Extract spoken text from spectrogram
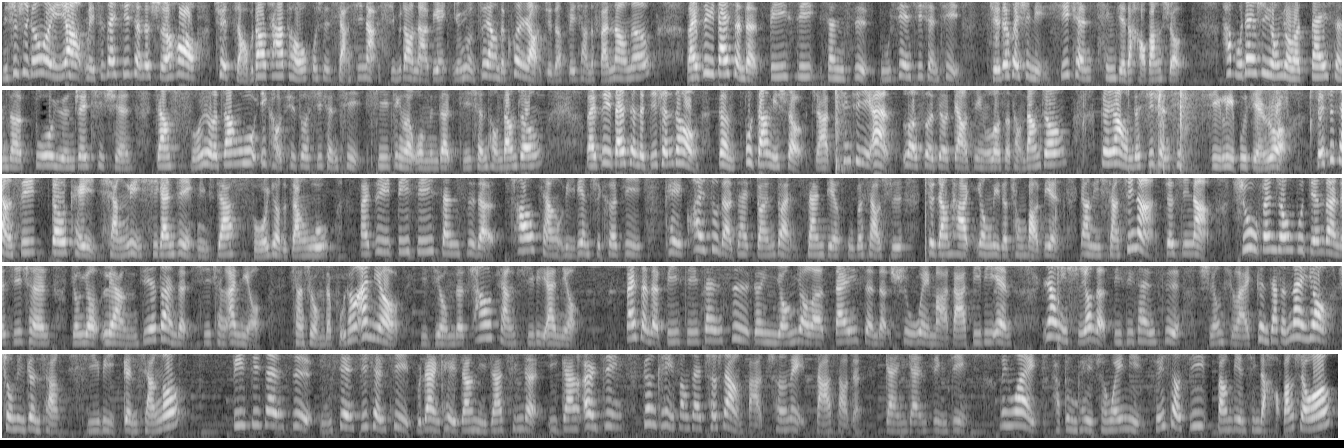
你是不是跟我一样，每次在吸尘的时候却找不到插头，或是想吸哪吸不到哪边，拥有这样的困扰，觉得非常的烦恼呢？来自于 Dyson 的 DC 三十四无线吸尘器，绝对会是你吸尘清洁的好帮手。它不但是拥有了 Dyson 的多圆锥气旋，将所有的脏污一口气做吸尘器吸进了我们的集尘桶当中。来自于单线的集尘桶更不脏你手，只要轻轻一按，垃圾就掉进垃圾桶当中，更让我们的吸尘器吸力不减弱，随时想吸都可以强力吸干净你家所有的脏污。来自于 DC 三十四的超强锂电池科技，可以快速的在短短三点五个小时就将它用力的充饱电，让你想吸哪就吸哪，十五分钟不间断的吸尘，拥有两阶段的吸尘按钮。像是我们的普通按钮，以及我们的超强吸力按钮。Dyson 的 DC 三十四更拥有了 Dyson 的数位马达 DDM，让你使用的 DC 三十四使用起来更加的耐用，寿命更长，吸力更强哦。DC 三十四无线吸尘器不但可以将你家清的一干二净，更可以放在车上，把车内打扫的干干净净。另外，它更可以成为你随手吸、方便清的好帮手哦。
